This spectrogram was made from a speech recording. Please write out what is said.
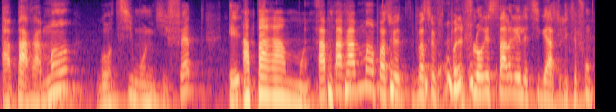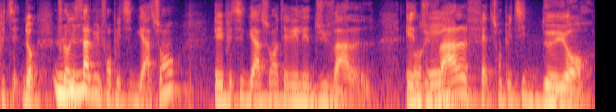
apparemment, il y a un petit monde qui fait, et Apparemment. Apparemment, parce que, parce que Florestal, les petits garçons, ils te font petit. Donc, Florestal, lui, ils font petit garçon, et petit garçon, enterré les Duval. Et. Duval fait son petit dehors.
